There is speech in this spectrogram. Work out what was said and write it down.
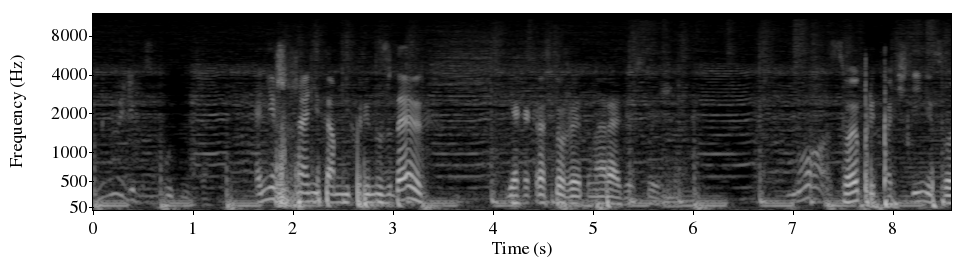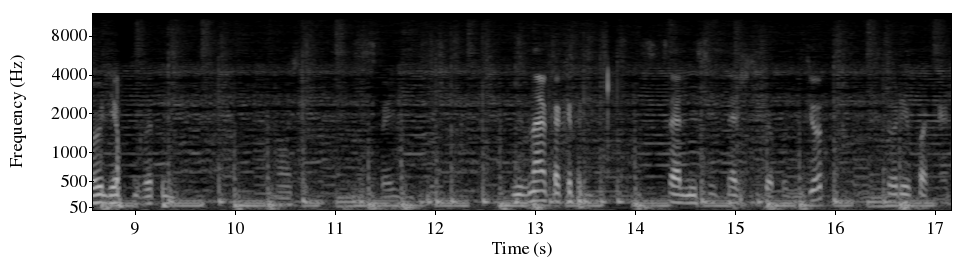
ну или спутницу. Конечно же, они там не принуждают, я как раз тоже это на радио слышал, но свое предпочтение, свою лепту в этом детей. Не знаю, как эта социальная сеть дальше себя поведет. История покажет.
